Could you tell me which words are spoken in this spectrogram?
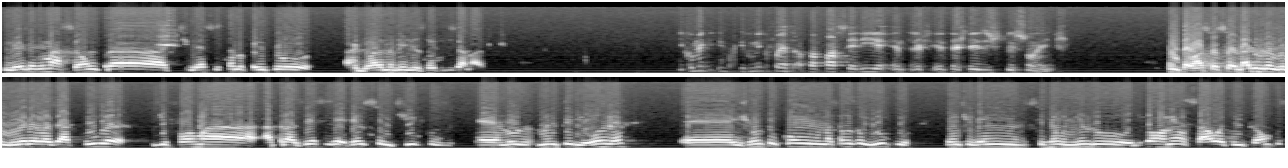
em grande animação para que estivesse sendo feito agora no dia 18 e 19. E como é que, e como é que foi a, a parceria entre, entre as três instituições? Então, a sociedade brasileira ela já atua de forma a trazer esses eventos científicos é, no, no, interior, né? É, junto com, nós temos um grupo que a gente vem se reunindo de forma mensal aqui em Campos,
